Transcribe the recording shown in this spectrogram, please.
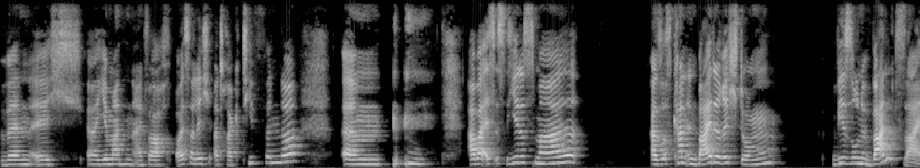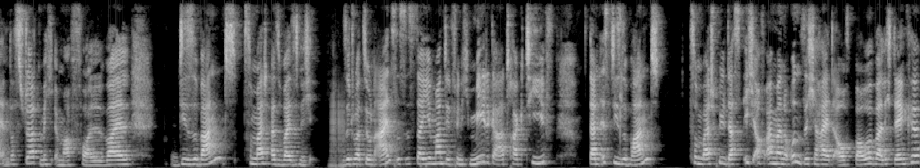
wenn ich äh, jemanden einfach äußerlich attraktiv finde. Ähm, aber es ist jedes Mal, also es kann in beide Richtungen wie so eine Wand sein. Das stört mich immer voll, weil diese Wand zum Beispiel, also weiß ich nicht. Situation 1, es ist da jemand, den finde ich mega attraktiv, dann ist diese Wand zum Beispiel, dass ich auf einmal eine Unsicherheit aufbaue, weil ich denke,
